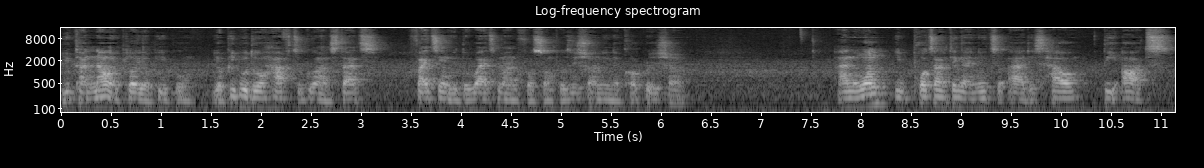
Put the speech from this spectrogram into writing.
you can now employ your people. Your people don't have to go and start fighting with the white man for some position in a corporation. And one important thing I need to add is how the arts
